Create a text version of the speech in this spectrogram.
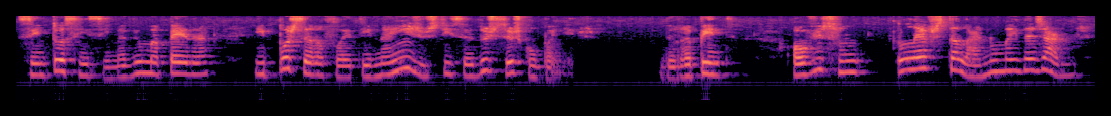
Sentou-se em cima de uma pedra e pôs-se a refletir na injustiça dos seus companheiros. De repente, ouviu-se um leve estalar no meio das árvores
